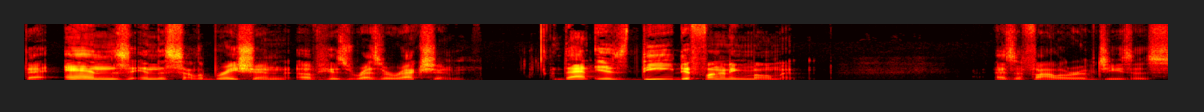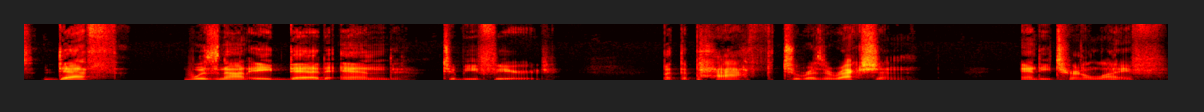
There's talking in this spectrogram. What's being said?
that ends in the celebration of his resurrection. That is the defining moment as a follower of Jesus. Death was not a dead end to be feared, but the path to resurrection and eternal life.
